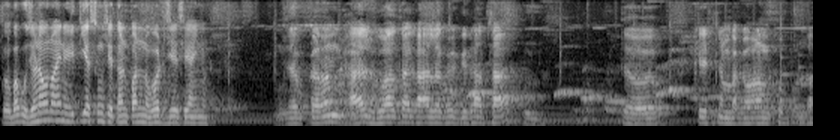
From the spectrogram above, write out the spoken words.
તો બાપુ જણાવવાનો અહીંનો ઇતિહાસ શું છે ત્રણ પાનનો વડ જે છે અહીંનો जब करण घायल हुआ था गाल होकर गिरा था तो कृष्ण भगवान को बोला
